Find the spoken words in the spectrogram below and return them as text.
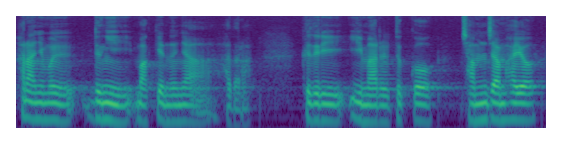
하나님을 능히 맡겠느냐 하더라. 그들이 이 말을 듣고 잠잠하여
